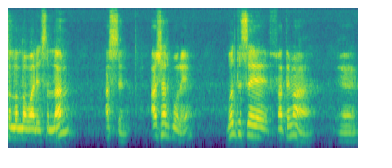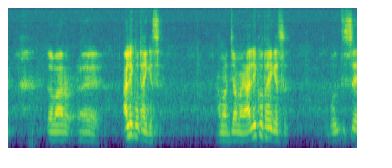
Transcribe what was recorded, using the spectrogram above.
সাল্লাহ আলিয়াল্লাম আসছেন। আসার পরে বলতেছে, ফাতেমা তোমার আলী কোথায় গেছে? আমার জামাই আলী কোথায় গেছে? বলতেছে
